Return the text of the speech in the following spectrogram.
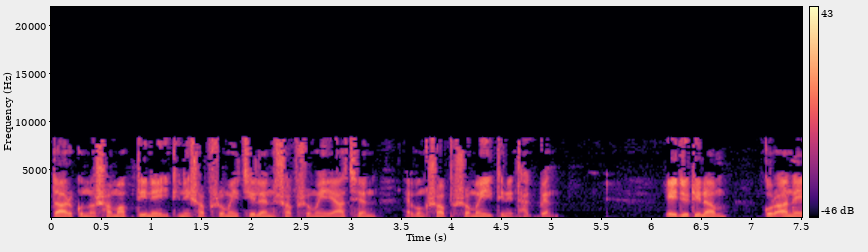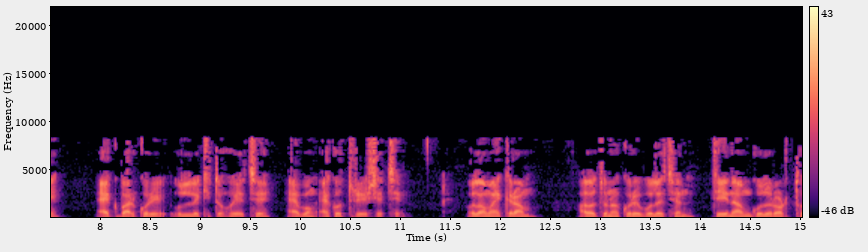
তার কোনো সমাপ্তি নেই, তিনি সবসময় ছিলেন, সবসময়ই আছেন এবং সবসময়ই তিনি থাকবেন। এই দুটি নাম কোরআনে একবার করে উল্লেখিত হয়েছে এবং একত্রে এসেছে। ওলামাইকরাম আলোচনা করে বলেছেন, যে নামগুলোর অর্থ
